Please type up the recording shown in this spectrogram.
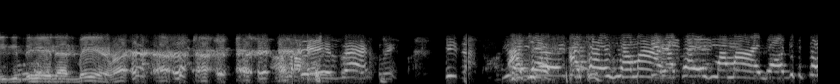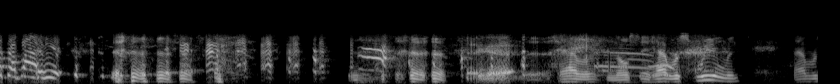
you get to hear that bed, right? exactly. I changed, I changed my mind. I changed my mind, dog. Get the fuck up out of here. have her, you know, what I'm saying, have her squealing, have her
